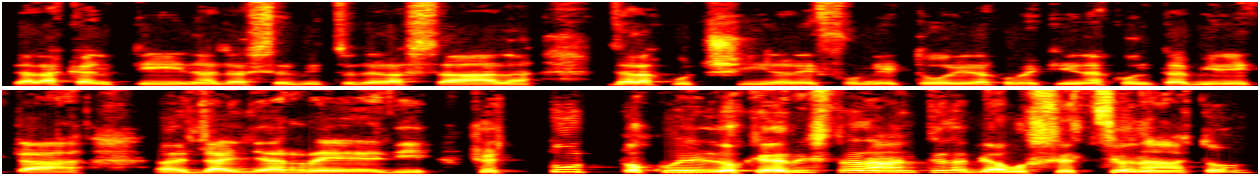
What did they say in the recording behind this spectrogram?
dalla cantina, dal servizio della sala, dalla cucina, dai fornitori, da come tiene la contabilità, eh, dagli arredi, cioè tutto quello che è il ristorante l'abbiamo sezionato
